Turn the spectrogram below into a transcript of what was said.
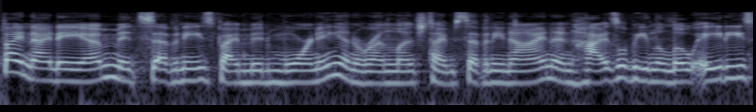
by 9 a.m., mid 70s by mid morning, and around lunchtime 79. And highs will be in the low 80s.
